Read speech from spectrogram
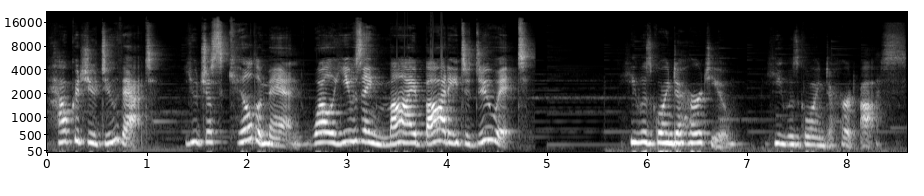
How could you do that? You just killed a man while using my body to do it. He was going to hurt you. He was going to hurt us.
